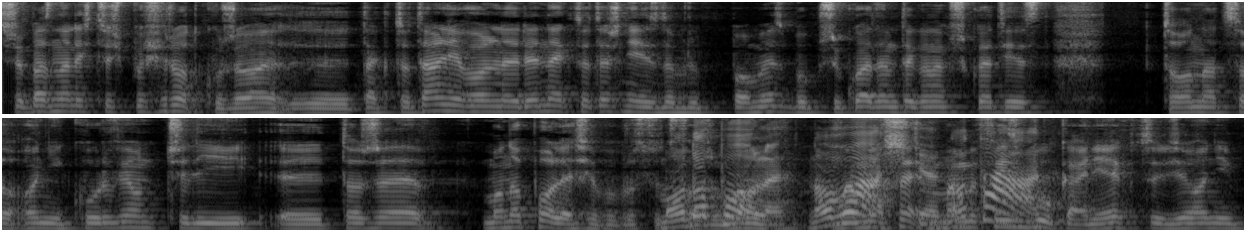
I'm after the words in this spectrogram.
trzeba znaleźć coś po środku, że yy, tak totalnie wolny rynek to też nie jest dobry pomysł, bo przykładem tego na przykład jest to, na co oni kurwią, czyli yy, to, że monopole się po prostu Monopole, tworzą. no mamy właśnie, no mamy tak. Facebooka, nie? Gdzie oni,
